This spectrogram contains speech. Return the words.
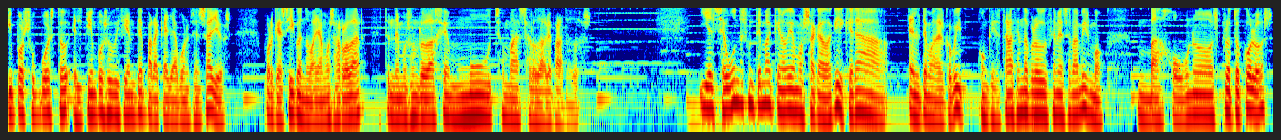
y por supuesto el tiempo suficiente para que haya buenos ensayos, porque así cuando vayamos a rodar tendremos un rodaje mucho más saludable para todos. Y el segundo es un tema que no habíamos sacado aquí, que era el tema del COVID. Aunque se están haciendo producciones ahora mismo bajo unos protocolos,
